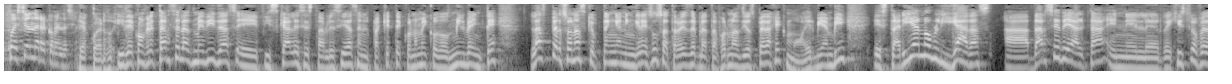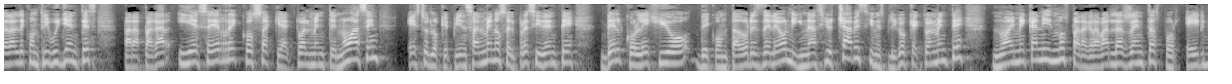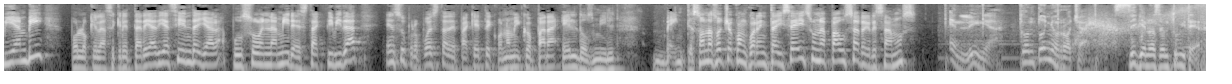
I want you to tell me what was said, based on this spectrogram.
Cuestión de recomendación. De acuerdo. Y de concretarse las medidas eh, fiscales establecidas en el paquete económico 2020, las personas que obtengan ingresos a través de plataformas de hospedaje como Airbnb estarían obligadas a darse de alta en el eh, Registro Federal de Contribuyentes para pagar ISR, cosa que actualmente no hacen esto es lo que piensa al menos el presidente del Colegio de Contadores de León, Ignacio Chávez, quien explicó que actualmente no hay mecanismos para grabar las rentas por Airbnb, por lo que la Secretaría de Hacienda ya puso en la mira esta actividad en su propuesta de paquete económico para el 2020. Son las 8.46, una pausa, regresamos. En línea con Toño Rocha. Síguenos en Twitter,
